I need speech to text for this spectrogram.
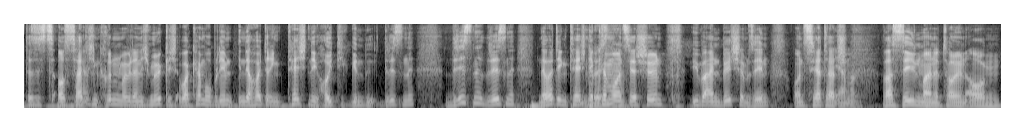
Das ist aus zeitlichen Gründen mal wieder nicht möglich. Aber kein Problem. In der heutigen Technik, heutigen Drisne, Drisne, Drisne, in der heutigen Technik können Drisne. wir uns ja schön über einen Bildschirm sehen. Und Sertac, Ja, Mann. was sehen meine tollen Augen?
